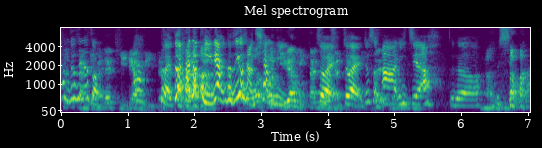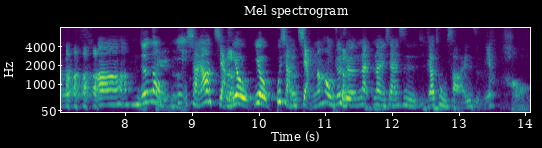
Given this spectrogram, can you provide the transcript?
他们就是那种还在体啊谅你的，对对，还在体谅，可是又想呛你，对对，就是啊，一阶啊，这个不行啊，啊，你就那种一想要讲又又不想讲，然后我就觉得那那你现在是要吐槽还是怎么样？好，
